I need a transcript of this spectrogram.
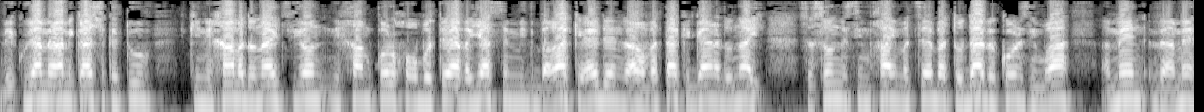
ויקוים מהרה מקרא שכתוב, כי ניחם אדוני ציון, ניחם כל חורבותיה, וישם מדברה כעדן, וערבתה כגן אדוני. ששון ושמחה ימצא בה, תודה בקול זמרה, אמן ואמן.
